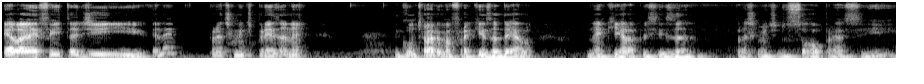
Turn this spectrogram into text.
ela é feita de, ela é praticamente presa, né? Encontraram uma fraqueza dela, né, que ela precisa praticamente do sol para se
